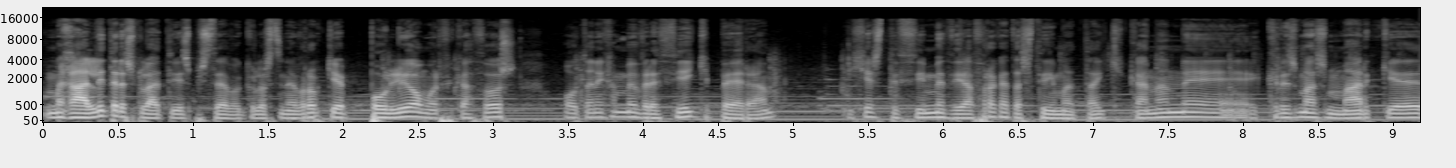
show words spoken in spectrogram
μεγαλύτερες πλατείες πιστεύω και στην Ευρώπη και πολύ όμορφη καθώς όταν είχαμε βρεθεί εκεί πέρα είχε στηθεί με διάφορα καταστήματα και κάνανε Christmas market,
